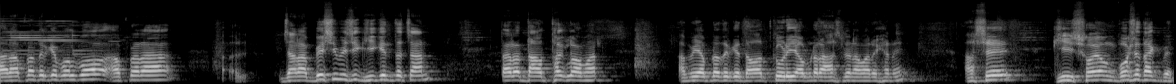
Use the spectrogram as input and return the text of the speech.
আর আপনাদেরকে বলব, আপনারা, যারা বেশি বেশি ঘি কিনতে চান, তারা দাওয়াত থাকল আমার। আমি আপনাদেরকে দাওয়াত করি, আপনারা আসবেন আমার এখানে। আসে, ঘি স্বয়ং বসে থাকবেন,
